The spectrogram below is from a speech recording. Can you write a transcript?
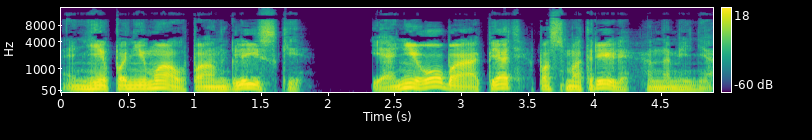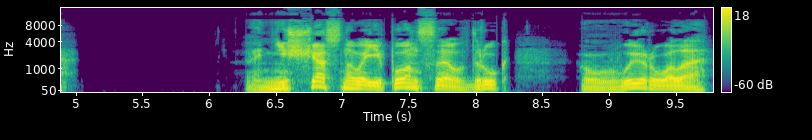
не понимал по-английски, и они оба опять посмотрели на меня. Несчастного японца вдруг вырвало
